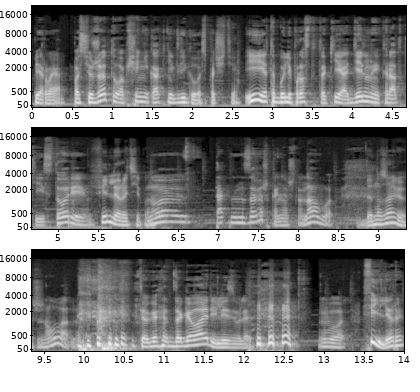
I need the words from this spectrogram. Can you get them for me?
первая, по сюжету вообще никак не двигалась почти. И это были просто такие отдельные краткие истории. Филлеры, типа. Ну, так не назовешь, конечно, но вот. Да назовешь. Ну ладно. Дог- Договорились, блядь. Вот. Филлеры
